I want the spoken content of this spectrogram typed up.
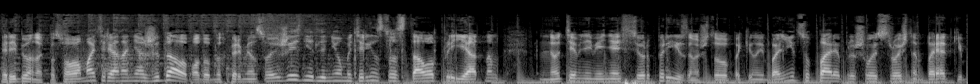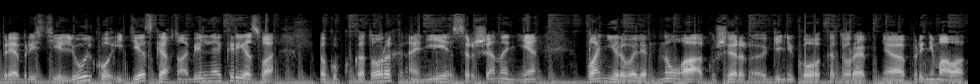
ребенок. По словам матери, она не ожидала подобных перемен в своей жизни, и для нее материнство стало приятным, но тем не менее сюрпризом. Чтобы покинуть больницу, паре пришлось в срочном порядке приобрести люльку и детское автомобильное кресло, покупку которых они совершенно не планировали. Ну, а акушер-гинеколог, которая э, принимала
